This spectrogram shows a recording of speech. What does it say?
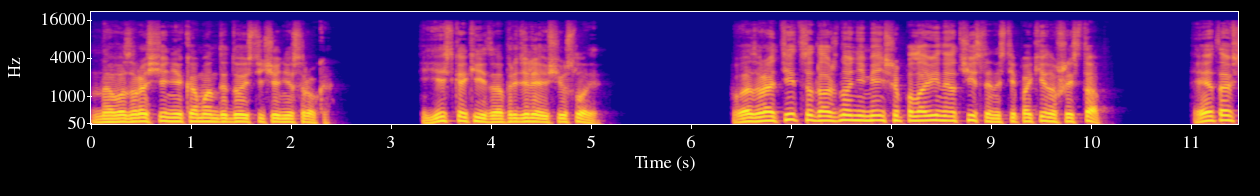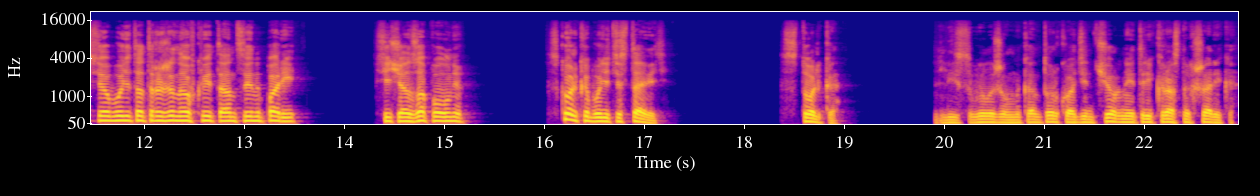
На возвращение команды до истечения срока. Есть какие-то определяющие условия? Возвратиться должно не меньше половины от численности, покинувшей стаб. Это все будет отражено в квитанции на пари. Сейчас заполню. Сколько будете ставить? Столько. Лис выложил на конторку один черный и три красных шарика.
